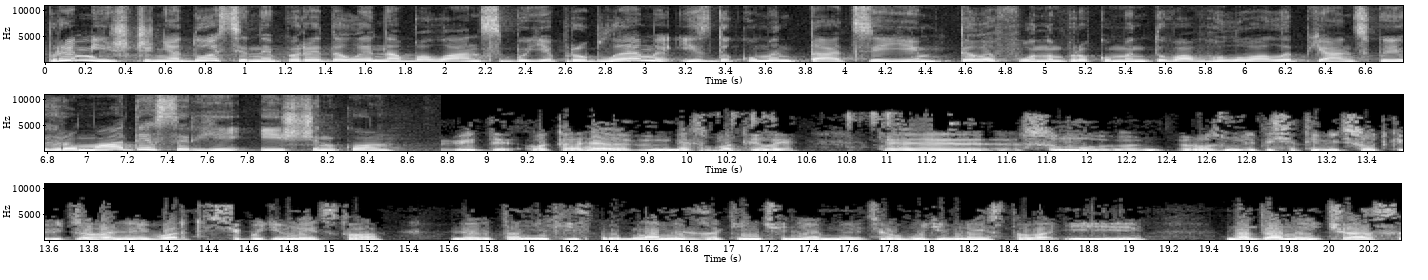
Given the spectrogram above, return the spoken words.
Приміщення досі не передали на баланс, бо є проблеми із документацією. Телефоном прокоментував голова Лип'янської громади Сергій Іщенко. Від ОТГ ми сплатили е, суму в розмірі 10% від загальної вартості будівництва. Е, Там якісь проблеми з закінченням цього будівництва, і на даний час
